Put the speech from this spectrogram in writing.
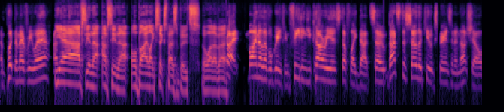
and put them everywhere. And yeah, I've seen that. I've seen that. Or buy like six pairs of boots or whatever. Right, minor level griefing, feeding you couriers, stuff like that. So that's the solo queue experience in a nutshell.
